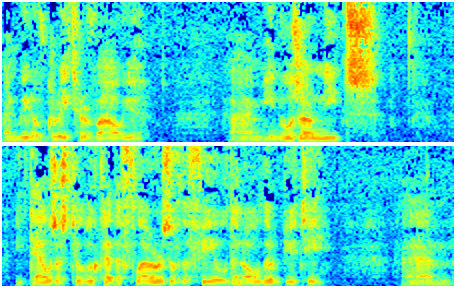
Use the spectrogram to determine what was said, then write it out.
and we're of greater value. Um, he knows our needs. He tells us to look at the flowers of the field in all their beauty. Um,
